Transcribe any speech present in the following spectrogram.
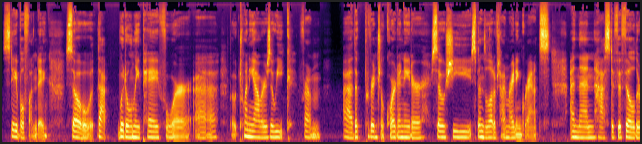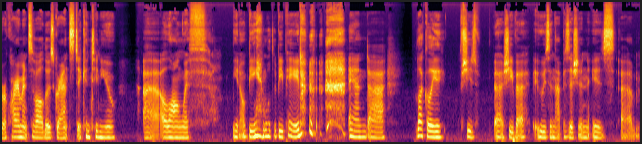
stable funding. So that would only pay for uh, about 20 hours a week from uh, the provincial coordinator. So she spends a lot of time writing grants and then has to fulfill the requirements of all those grants to continue uh, along with, you know, being able to be paid. and uh, luckily, she's uh, Shiva, who's in that position, is um,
